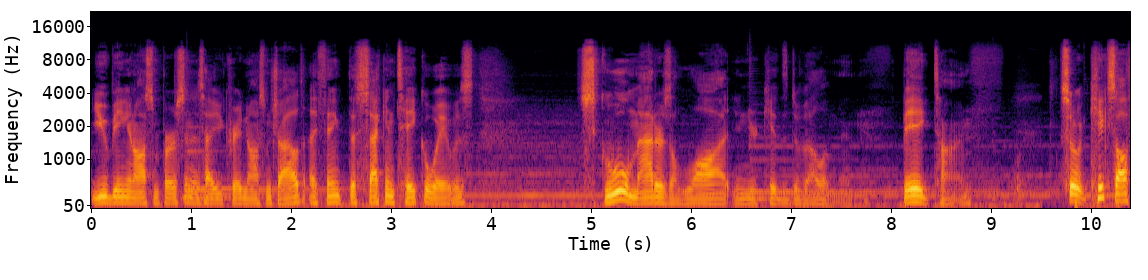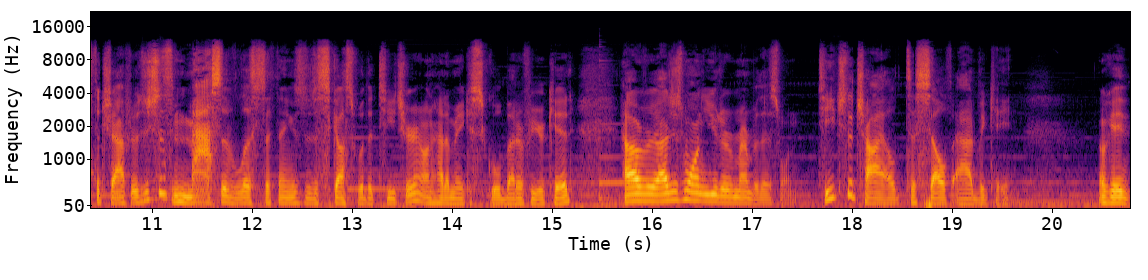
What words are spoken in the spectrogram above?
you being an awesome person, is how you create an awesome child. I think the second takeaway was school matters a lot in your kid's development, big time. So it kicks off the chapter. It's just this massive list of things to discuss with a teacher on how to make a school better for your kid. However, I just want you to remember this one. Teach the child to self-advocate. Okay,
